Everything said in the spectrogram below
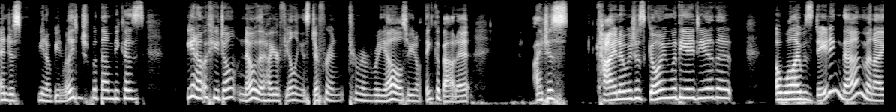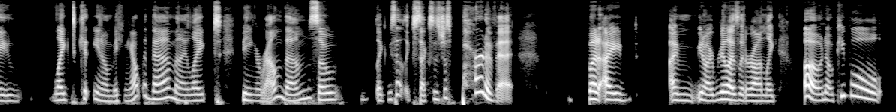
and just you know be in relationship with them because you know if you don't know that how you're feeling is different from everybody else or you don't think about it i just kind of was just going with the idea that Uh, oh well i was dating them and i liked you know making out with them and i liked being around them so like we said like sex is just part of it but I I'm you know, I realized later on like, "Oh, no, people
